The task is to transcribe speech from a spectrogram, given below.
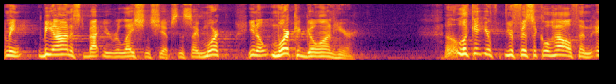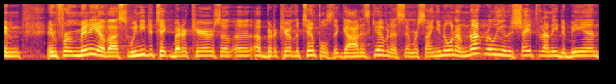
I mean, be honest about your relationships and say, more, you know, more could go on here. Uh, look at your, your physical health. And, and, and for many of us, we need to take better, cares of, uh, better care of the temples that God has given us. And we're saying, you know what, I'm not really in the shape that I need to be in,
